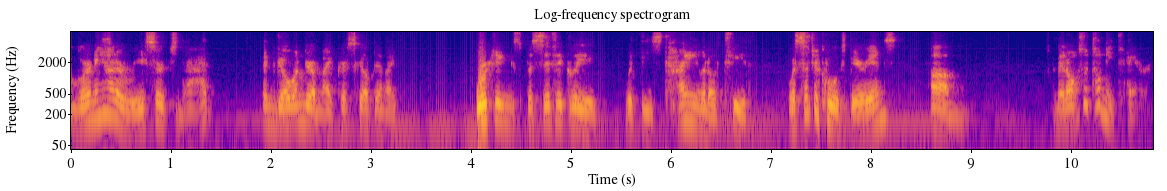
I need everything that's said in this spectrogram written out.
learning how to research that and go under a microscope and like working specifically with these tiny little teeth was such a cool experience. Um, but it also taught me care.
